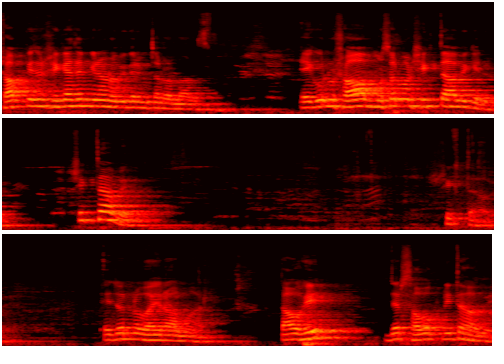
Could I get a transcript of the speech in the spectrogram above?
সব কিছু শিখেছেন কিনা নবী করিম সাল্লাহ এগুলো সব মুসলমান শিখতে হবে কিনা? শিখতে হবে। শিখতে হবে। এই জন্য ভাইরা আমার তাওহিদদের সবক নিতে হবে।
